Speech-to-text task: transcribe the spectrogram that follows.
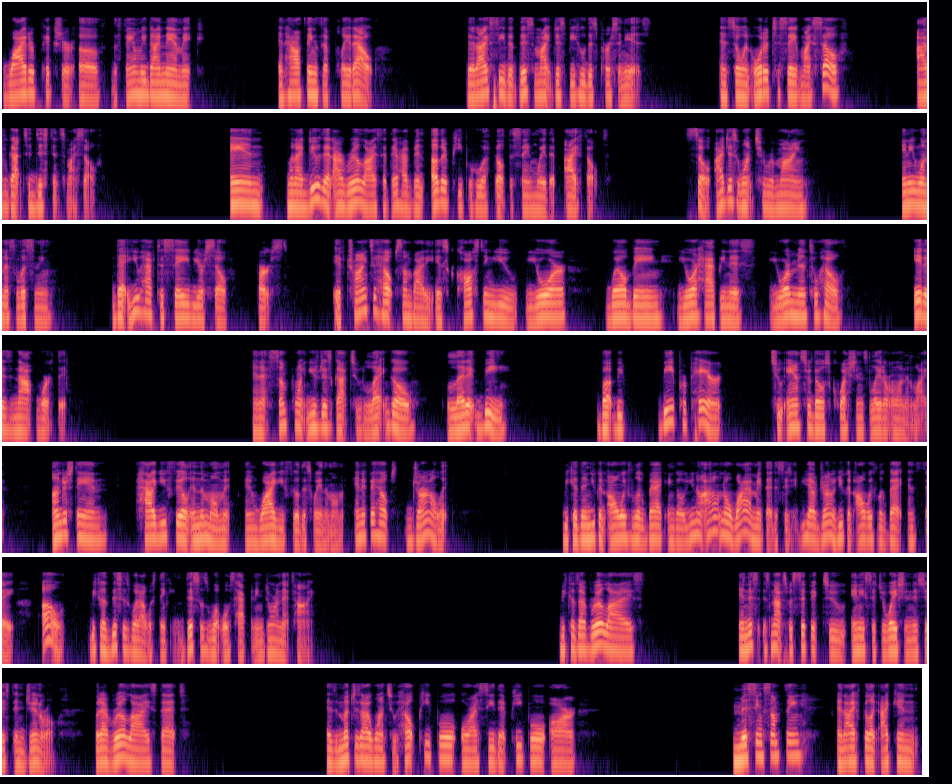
wider picture of the family dynamic and how things have played out, that I see that this might just be who this person is. And so, in order to save myself, I've got to distance myself. And when I do that, I realize that there have been other people who have felt the same way that I felt. So I just want to remind anyone that's listening that you have to save yourself first. If trying to help somebody is costing you your well being, your happiness, your mental health, it is not worth it. And at some point, you've just got to let go, let it be, but be, be prepared to answer those questions later on in life. Understand how you feel in the moment and why you feel this way in the moment. And if it helps, journal it. Because then you can always look back and go, you know, I don't know why I made that decision. If you have journals, you can always look back and say, oh, because this is what I was thinking. This is what was happening during that time. Because I've realized, and this is not specific to any situation, it's just in general, but I've realized that as much as I want to help people, or I see that people are missing something, and I feel like I can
